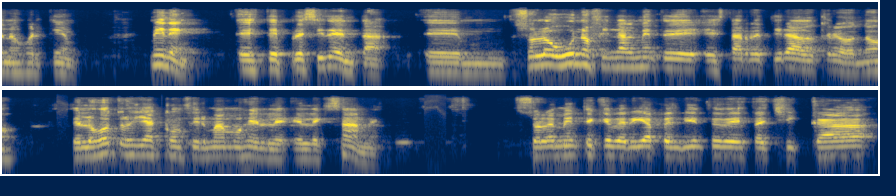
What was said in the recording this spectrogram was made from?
Se nos fue el tiempo. Miren, este, Presidenta, eh, solo uno finalmente está retirado, creo, ¿no? De los otros ya confirmamos el, el examen. Solamente quedaría pendiente de esta chica.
